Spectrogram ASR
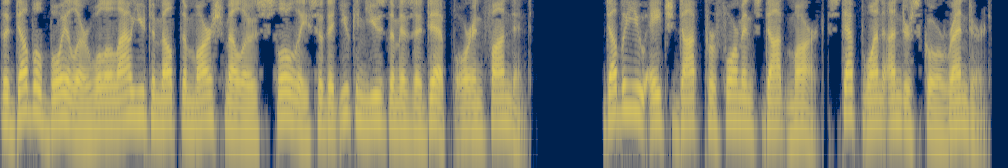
The double boiler will allow you to melt the marshmallows slowly so that you can use them as a dip or in fondant. wh.performance.mark step 1 underscore rendered.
